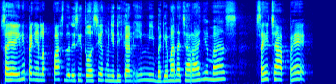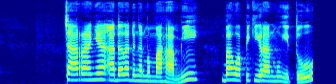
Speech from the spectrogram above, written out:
Saya ini pengen lepas dari situasi yang menyedihkan ini. Bagaimana caranya, Mas? Saya capek. Caranya adalah dengan memahami bahwa pikiranmu itu,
